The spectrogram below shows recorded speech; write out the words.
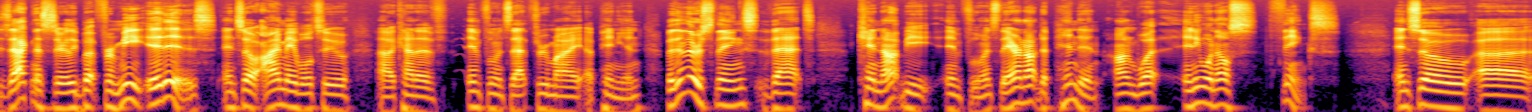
Zach necessarily, but for me, it is. And so I'm able to uh, kind of influence that through my opinion. But then there's things that cannot be influenced, they are not dependent on what anyone else thinks. And so, uh,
